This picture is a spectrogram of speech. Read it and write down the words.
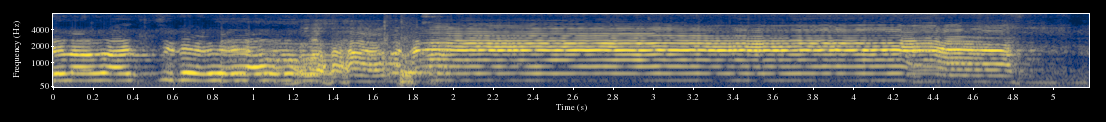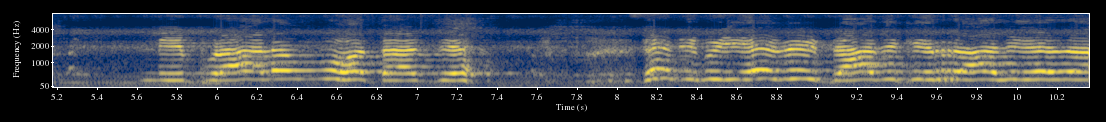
బిడ్డలు వచ్చినవే నీ ప్రాణం పోతాంటే నీకు ఏమి దానికి రాలేదా?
